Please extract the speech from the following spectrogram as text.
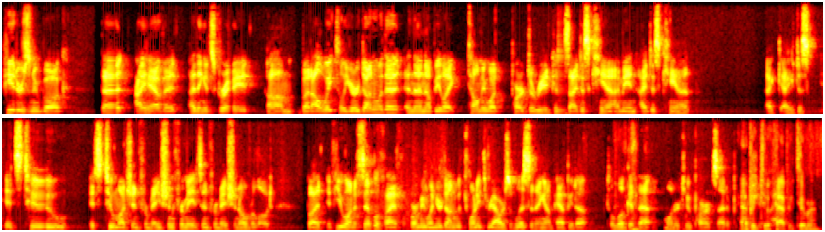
Peter's new book, that I have it. I think it's great. Um, but I'll wait till you're done with it, and then I'll be like, tell me what part to read because I just can't. I mean, I just can't. I, I just it's too it's too much information for me. It's information overload. But if you want to simplify it for me when you're done with 23 hours of listening, I'm happy to to look at that one or two parts. I'd appreciate. Happy to, happy to, man.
